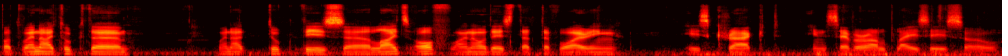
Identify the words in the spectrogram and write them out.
But when I took the when I took these uh, lights off I noticed that the wiring is cracked in several places. So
